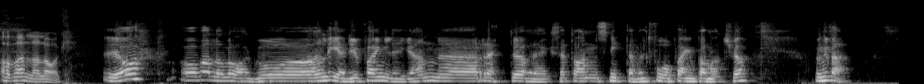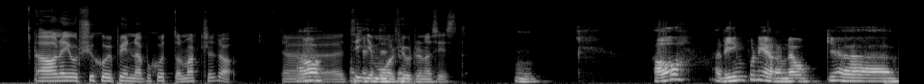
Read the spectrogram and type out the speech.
Av alla lag. Ja, av alla lag och han leder ju poängligan eh, rätt överlägset och han snittar väl två poäng per match ja Ungefär Ja, han har gjort 27 pinnar på 17 matcher då eh, ja, 10 mål, 14 assist mm. Ja, det är imponerande och uh,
